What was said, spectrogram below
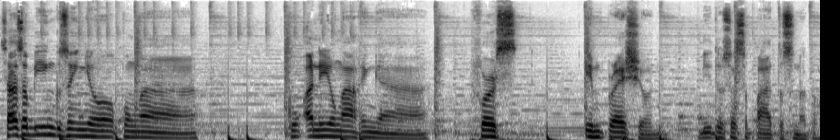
sasabihin ko sa inyo kung ah, kung ano yung aking ah, first impression dito sa sapatos na to.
